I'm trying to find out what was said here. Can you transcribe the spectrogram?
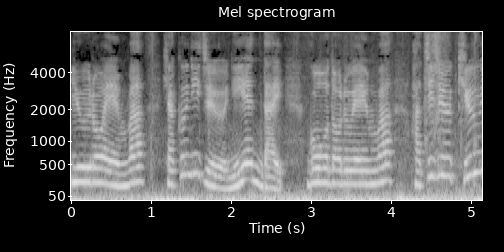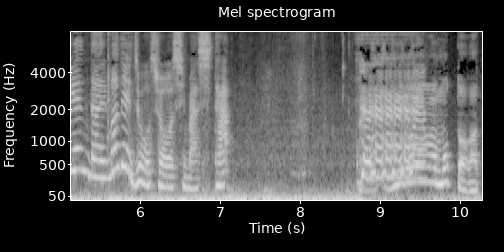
ユーロ円は122円台、5ドル円は89円台まで上昇しました。ユーロ円はもっと上がっ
